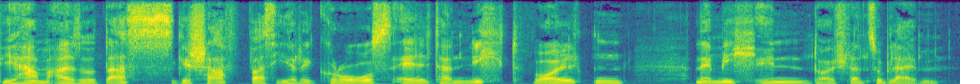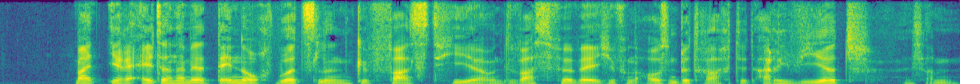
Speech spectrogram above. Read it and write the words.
Die haben also das geschafft, was ihre Großeltern nicht wollten, nämlich in Deutschland zu bleiben. Mein, ihre Eltern haben ja dennoch Wurzeln gefasst hier und was für welche von außen betrachtet. Arriviert ist am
